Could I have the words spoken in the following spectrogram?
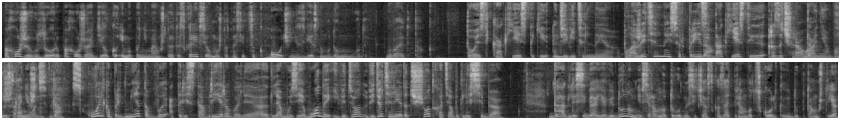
похожие узоры, похожую отделку, и мы понимаем, что это, скорее всего, может относиться к очень известному дому моды. Бывает и так. То есть, как есть такие удивительные положительные сюрпризы, да. так есть и разочарования да, в вашей есть, работе. Конечно, да. Сколько предметов вы отреставрировали для музея моды и ведет, ведете ли этот счет хотя бы для себя? Да, для себя я веду, но мне все равно трудно сейчас сказать прям вот сколько веду, потому что я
